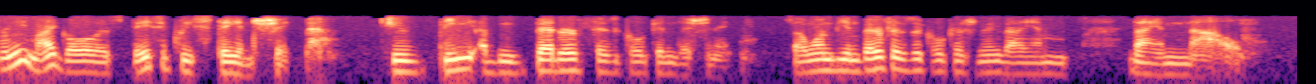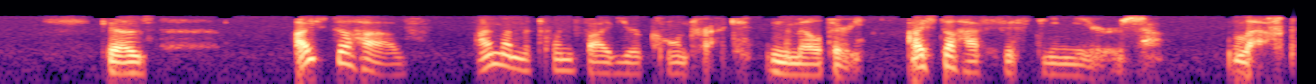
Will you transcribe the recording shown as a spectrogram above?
for me, my goal is basically stay in shape, to be a better physical conditioning. So I want to be in better physical conditioning than I am than I am now, because I still have. I'm on the 25 year contract in the military. I still have 15 years left.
